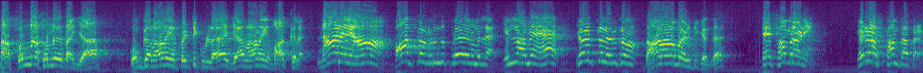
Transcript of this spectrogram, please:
நான் சொன்னா சொன்னதுதான் ஐயா உங்க நாணயம் பெட்டிக்குள்ள என் நாணயம் வாக்கல. நாணயம் வாக்கள் இருந்து பிரயோஜனம் இல்ல. எல்லாமே எழுத்துல இருக்கணும் தாராளமா எழுதிக்கங்க. டேய் சாம்பிராணி. எடுறா ஸ்டாம்ப் பேப்பரை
